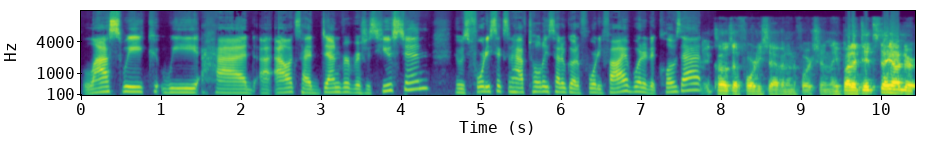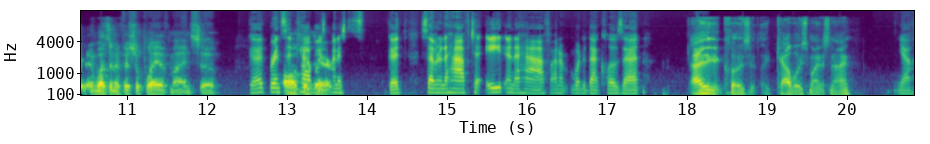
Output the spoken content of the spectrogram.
Last week we had uh, Alex had Denver versus Houston. It was 46 and a half total. He said it would go to 45. What did it close at? It closed at 47, unfortunately, but it did stay under and it was an official play of mine. So good. Brinson Cowboys minus good seven and a half to eight and a half. I don't what did that close at? I think it closed at like Cowboys minus nine. Yeah.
